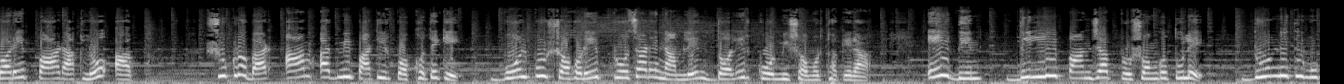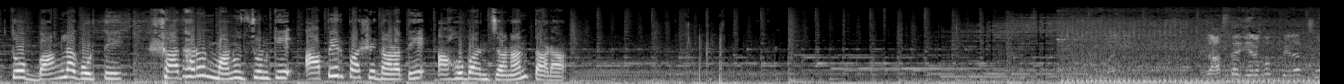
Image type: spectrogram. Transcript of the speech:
গড়ে পা রাখল আপ। শুক্রবার আম আদমি পার্টির পক্ষ থেকে বোলপুর শহরে প্রচারে নামলেন দলের কর্মী সমর্থকেরা। এই দিন দিল্লি পাঞ্জাব প্রসঙ্গ তুলে দুর্নীতিমুক্ত বাংলা গড়তে সাধারণ মানুষজনকে আপের পাশে দাঁড়াতে আহ্বান জানান তারা। রাস্তায় যেরকম পেরাচ্ছে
